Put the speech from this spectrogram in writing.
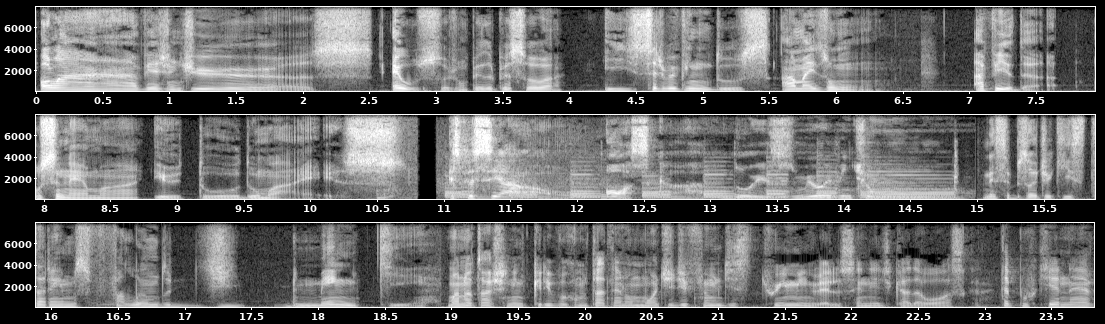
Olá, viajantes! Eu sou João Pedro Pessoa e sejam bem-vindos a mais um A Vida, o Cinema e tudo mais. Especial Oscar 2021. Nesse episódio aqui estaremos falando de Mank. Mano, eu tô achando incrível como tá tendo um monte de filme de streaming, velho, sendo indicado ao Oscar. Até porque, né,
